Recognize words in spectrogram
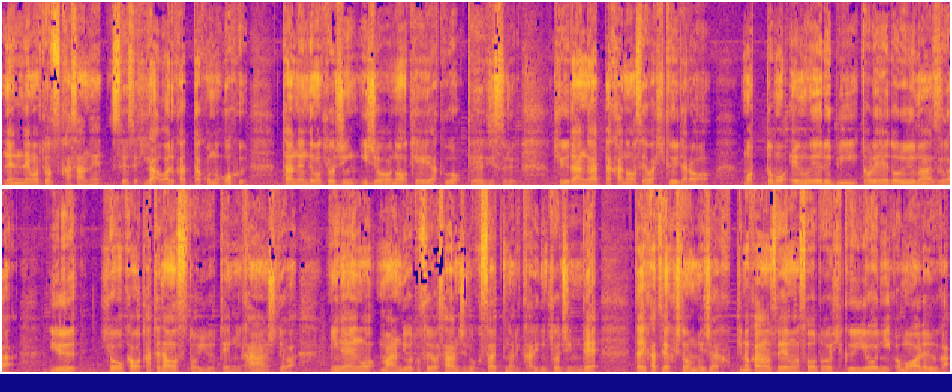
年齢も一つ重ね、成績が悪かったこのオフ、単年でも巨人以上の契約を提示する球団があった可能性は低いだろう。もっとも MLB トレードルーマーズが言う評価を立て直すという点に関しては、2年を満了とすれば36歳となり仮に巨人で大活躍してもメジャー復帰の可能性も相当低いように思われるが、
